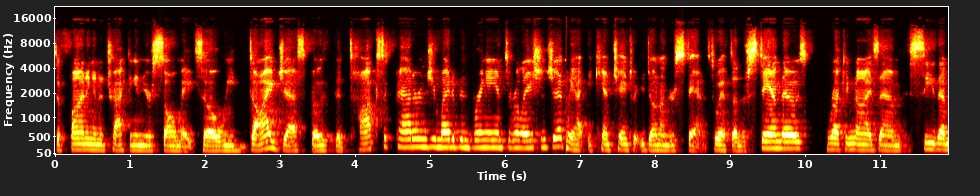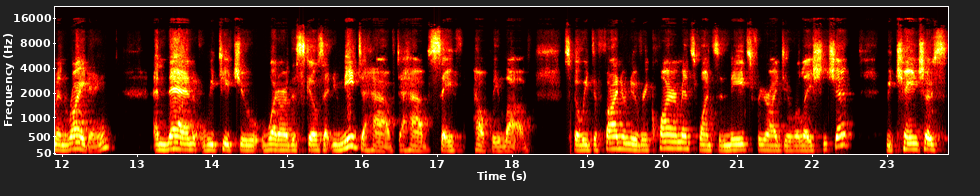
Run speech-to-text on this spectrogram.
defining and attracting in your soulmate. So we digest both the toxic patterns you might have been bringing into relationship. We ha- you can't change what you don't understand. So we have to understand those, recognize them, see them in writing. And then we teach you what are the skills that you need to have to have safe, healthy love. So we define your new requirements, wants, and needs for your ideal relationship. We change those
